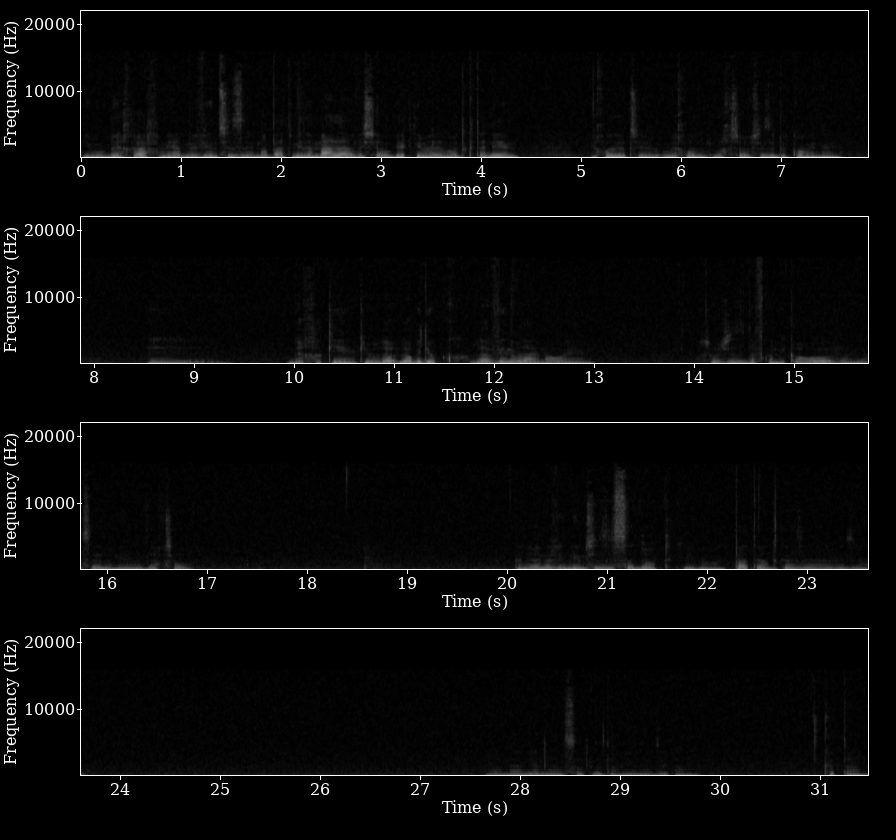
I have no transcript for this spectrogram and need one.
אם הוא בהכרח מיד מבין שזה מבט מלמעלה ושהאובייקטים האלה מאוד קטנים, יכול להיות שהוא יכול לחשוב שזה בכל מיני אה, מרחקים, כאילו לא, לא בדיוק להבין אולי מה רואים. לחשוב שזה דווקא מקרוב, ואני מנסה לדמיין את זה עכשיו. כנראה מבינים שזה שדות, כאילו, pattern כזה וזה. אבל מעניין לנסות לדמיין את זה גם קטן.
